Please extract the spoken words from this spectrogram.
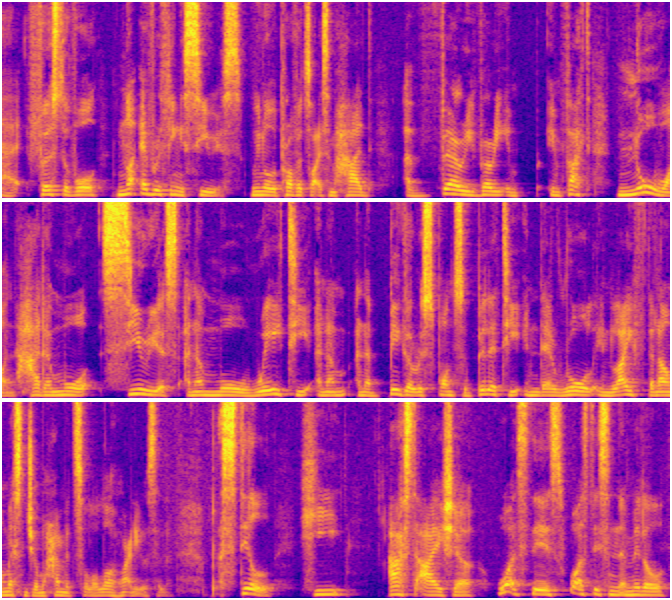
uh, first of all, not everything is serious. We know the Prophet had a very, very, in fact, no one had a more serious and a more weighty and a, and a bigger responsibility in their role in life than our Messenger Muhammad. But still, he asked Aisha, What's this? What's this in the middle?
